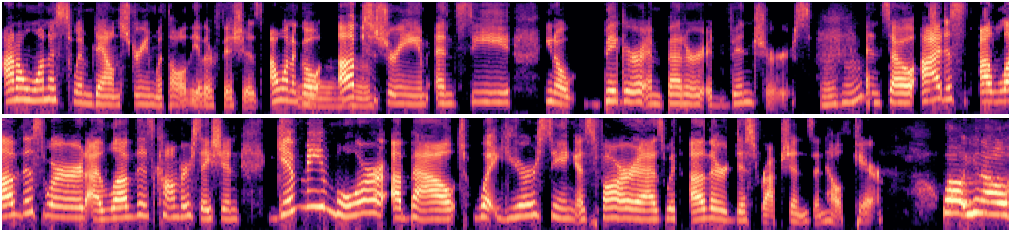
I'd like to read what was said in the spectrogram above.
I don't want to swim downstream with all the other fishes. I want to go Mhm. upstream and see, you know, bigger and better adventures. Mhm. And so I just I love this word. I love this conversation. Give me more about what you're seeing as far as with other disruptions in healthcare. Well, you know,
